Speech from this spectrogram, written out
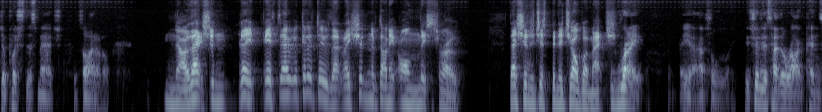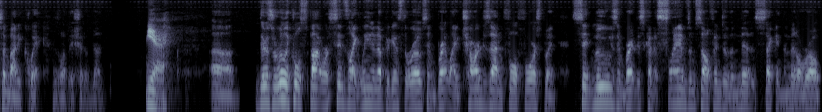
to push this match. So I don't know. No, that shouldn't. They, if they were going to do that, they shouldn't have done it on this show. That should have just been a jobber match. Right? Yeah, absolutely. You should have just had The Rock pen somebody quick. Is what they should have done. Yeah. Uh, there's a really cool spot where Sid's like leaning up against the ropes and Bret like charges at him full force, but Sid moves and Bret just kind of slams himself into the mid, second in the middle rope.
